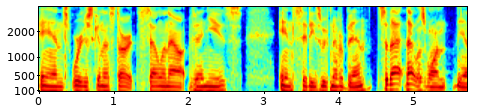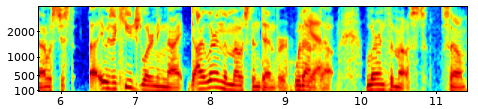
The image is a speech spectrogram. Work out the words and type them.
and we're just going to start selling out venues in cities we've never been. So that that was one you know that was just uh, it was a huge learning night. I learned the most in denver without Yeah. a doubt. Learned the most so.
